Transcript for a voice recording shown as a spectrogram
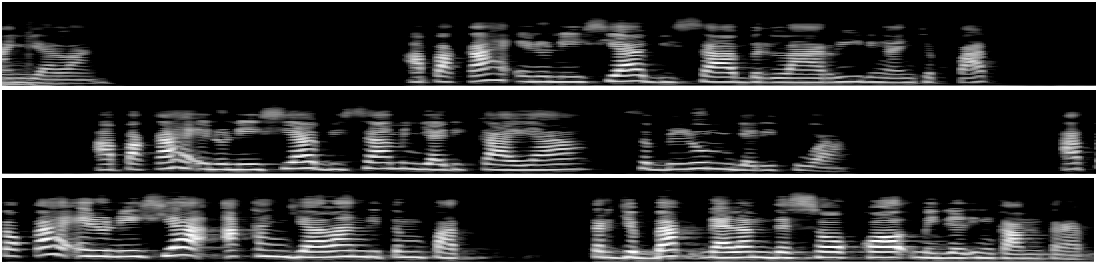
kehilangan jalan. Apakah Indonesia bisa berlari dengan cepat? Apakah Indonesia bisa menjadi kaya sebelum menjadi tua? Ataukah Indonesia akan jalan di tempat, terjebak dalam the so-called middle income trap?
